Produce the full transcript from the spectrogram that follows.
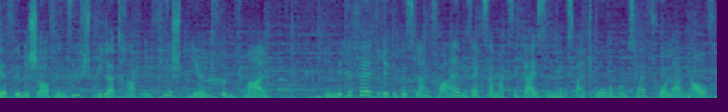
Der finnische Offensivspieler traf in vier Spielen fünfmal. Im Mittelfeld drehte bislang vor allem Sechser Maxi Geißen mit zwei Toren und zwei Vorlagen auf.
